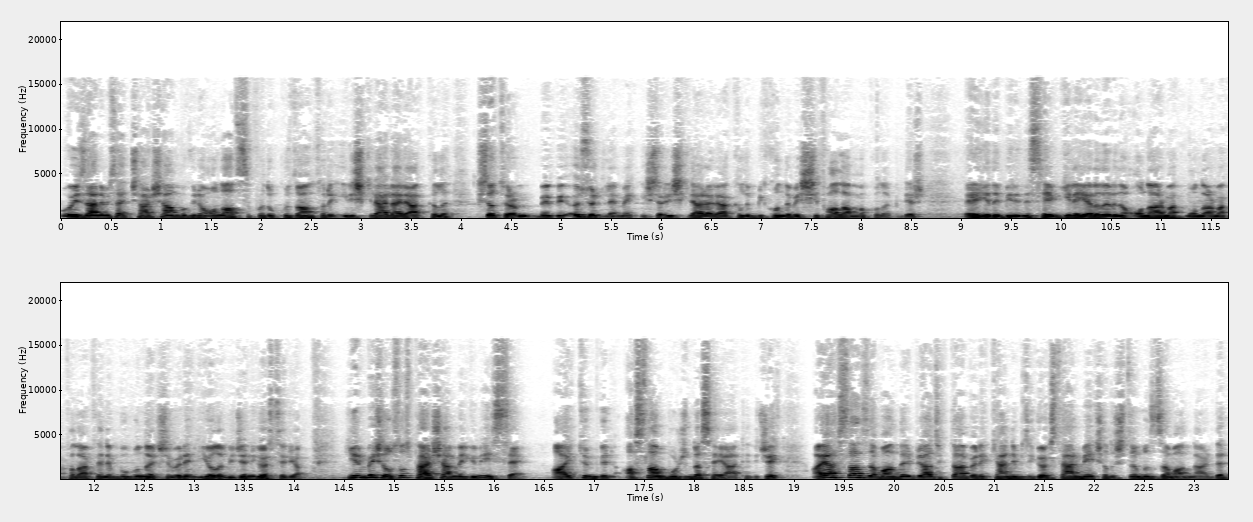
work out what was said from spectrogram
O yüzden de mesela çarşamba günü 16.09'dan sonra ilişkilerle alakalı işte atıyorum bir, bir özür dilemek, işte ilişkilerle alakalı bir konuda bir şifalanmak olabilir. Ee, ya da birini sevgiyle yaralarını onarmak, onarmak falan filan yani bu bunlar için böyle iyi olabileceğini gösteriyor. 25 Ağustos Perşembe günü ise Ay tüm gün Aslan Burcu'nda seyahat edecek. Ay Aslan zamanları birazcık daha böyle kendimizi göstermeye çalıştığımız zamanlardır.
